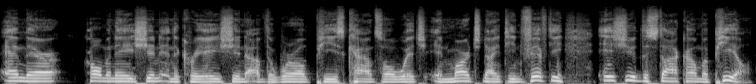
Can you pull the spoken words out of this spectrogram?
and their culmination in the creation of the World Peace Council, which in March 1950 issued the Stockholm Appeal.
